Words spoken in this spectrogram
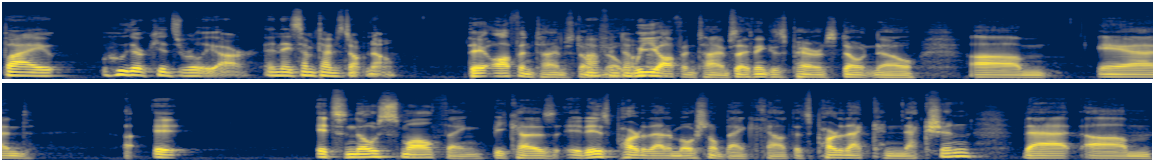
by who their kids really are and they sometimes don't know They oftentimes don't Often know. don't we know. oftentimes, I think, as parents, don't know, um, and uh, it it's no small thing because it is part of that emotional bank account. That's part of that connection that um,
